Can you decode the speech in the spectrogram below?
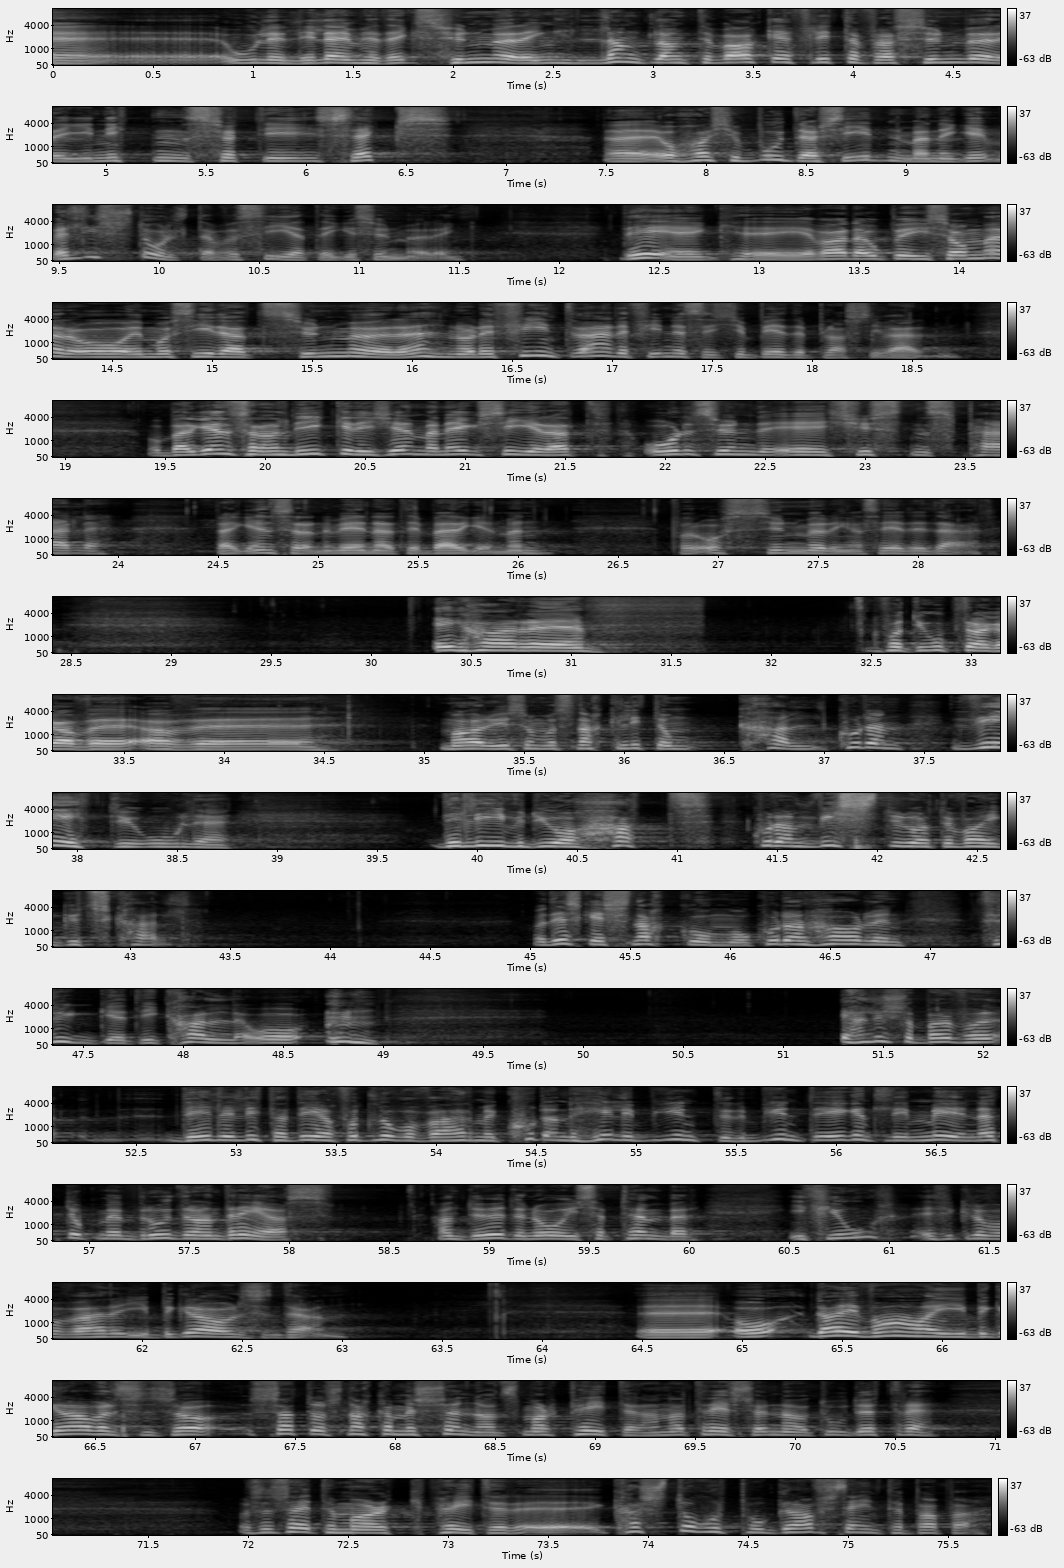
Eh, Ole Lilleheim heter jeg. Sunnmøring. Langt, langt tilbake. Flytta fra Sunnmøre i 1976. Eh, og har ikke bodd der siden, men jeg er veldig stolt av å si at jeg er sunnmøring. Det jeg, jeg var der oppe i sommer, og jeg må si at Sunnmøre, når det er fint vær, det finnes ikke bedre plass i verden. Og Bergenserne liker det ikke, men jeg sier at Ålesund er kystens perle. Bergenserne mener at det er Bergen, men for oss sunnmøringer så er det der. Jeg har eh, fått i oppdrag av, av eh, Marius om å snakke litt om kall. Hvordan vet du, Ole, det livet du har hatt, hvordan visste du at det var i Guds kall? Og Det skal jeg snakke om. og Hvordan har du en trygghet i kallet? og Jeg har lyst til å bare dele litt av det jeg har fått lov å være med. Hvordan det hele begynte. Det begynte egentlig med, nettopp med broder Andreas. Han døde nå i september i fjor. Jeg fikk lov å være i begravelsen til han. Eh, og Da jeg var i begravelsen, så satt jeg og snakka med sønnen hans, Mark Pater. Han har tre sønner og to døtre. Og Så sa jeg til Mark Pater eh, hva står på gravsteinen til pappa.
